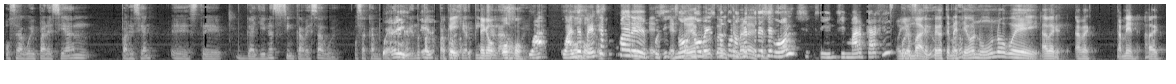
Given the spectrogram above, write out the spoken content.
o- sea, güey, parecían, parecían, este, gallinas sin cabeza, güey. O sea, cam- Güey, corriendo para cualquier pinche pero lado, ojo. güey. ¿Cuál, cuál Ojo, defensa, es- compadre? eh, Pues sí, estoy ¿no, ¿no ves cómo nos meten ese gol sin- sin, marcaje? Oye, Omar, te pero te metieron uno, güey. A ver, a ver, también, a ver,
